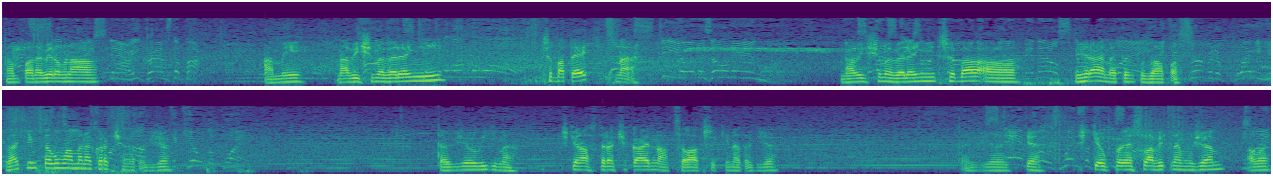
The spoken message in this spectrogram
Tampa nevyrovná. A my navýšíme vedení. Třeba teď? Ne navýšíme vedení třeba a vyhrajeme tento zápas. Zatím k tomu máme nakročeno, takže... Takže uvidíme. Ještě nás teda čeká jedna celá třetina, takže... Takže ještě, ještě úplně slavit nemůžem, ale...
